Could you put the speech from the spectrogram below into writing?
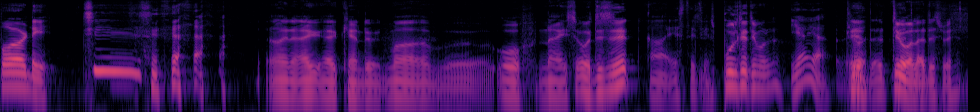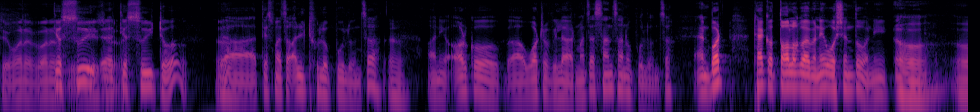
Per day. होइन आई आई क्यान डु म ओह नाइस ओ दिस इज इट यस्तै थियो पुल थियो तिम्रो या या त्यो त्यो होला त्यसमा त्यो त्यो सुइ त्यो सुइट हो. अ, त्यसमा चाहिँ अलिक ठुलो पुल हुन्छ। अनि अर्को वाटर भिल्लाहरूमा चाहिँ सानसानो पुल हुन्छ। एन्ड बट ठ्याक्क तल गयो भने ओसन त हो नि। हो हो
